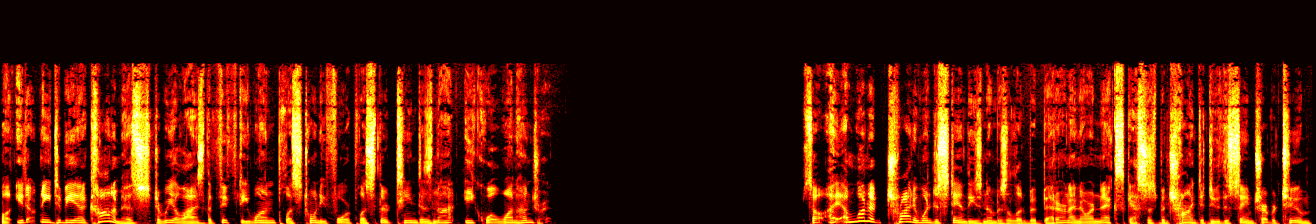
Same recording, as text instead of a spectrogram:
Well, you don't need to be an economist to realize that 51 plus 24 plus 13 does not equal 100. So I, I, want to try to understand these numbers a little bit better, and I know our next guest has been trying to do the same. Trevor Tombe,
